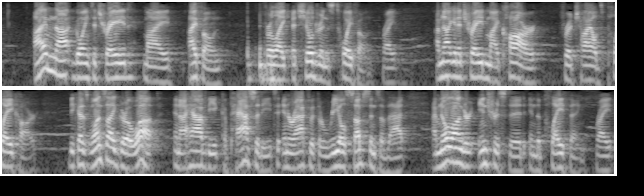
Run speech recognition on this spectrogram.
I'm not going to trade my iPhone for like a children's toy phone, right? I'm not going to trade my car for a child's play car. Because once I grow up and I have the capacity to interact with the real substance of that, I'm no longer interested in the plaything, right?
